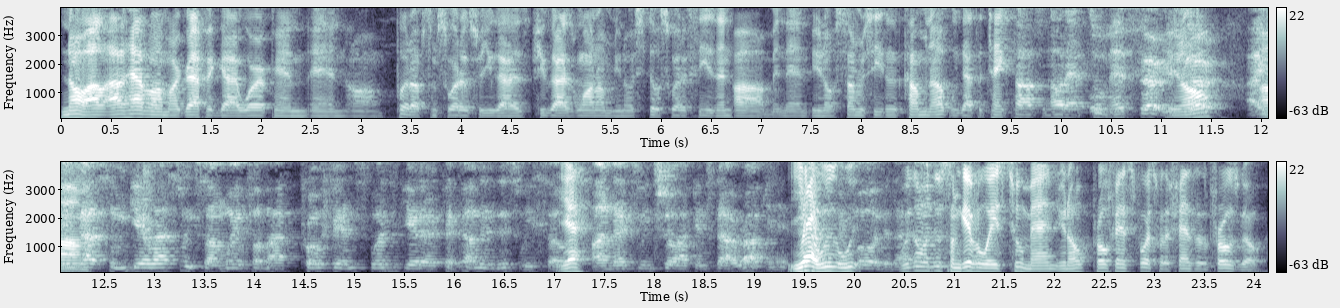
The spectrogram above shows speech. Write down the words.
No, I'll, I'll have um our graphic guy work and and um put up some sweaters for you guys if you guys want them. You know, it's still sweater season. Um, and then you know summer season coming up. We got the tank tops and all that too, Oh, man. Yes, sir. Yes, you know. sir. I even Um, got some gear last week, so I'm waiting for my Pro Fan Sports gear to, to come in this week. So Yeah. on next week's show, I can start rocking it. Yeah, we, we, to we're gonna do some giveaways too, man. You know, Pro Fan Sports where the fans of the pros go.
